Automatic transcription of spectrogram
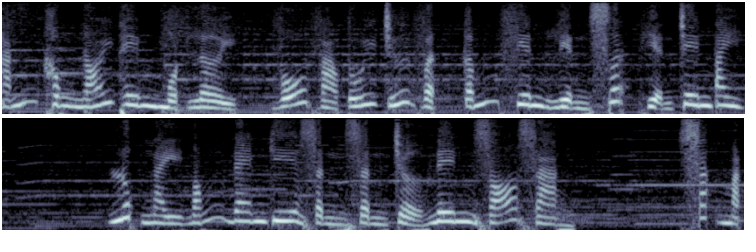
Hắn không nói thêm một lời, vỗ vào túi chứ vật cấm phiên liền xuất hiện trên tay. Lúc này bóng đen kia dần dần trở nên rõ ràng. Sắc mặt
